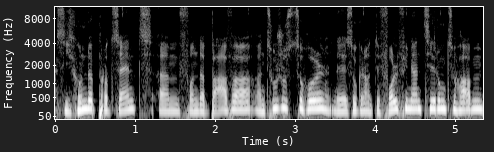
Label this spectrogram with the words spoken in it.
sich 100 Prozent ähm, von der BAFA einen Zuschuss zu holen, eine sogenannte Vollfinanzierung zu haben.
